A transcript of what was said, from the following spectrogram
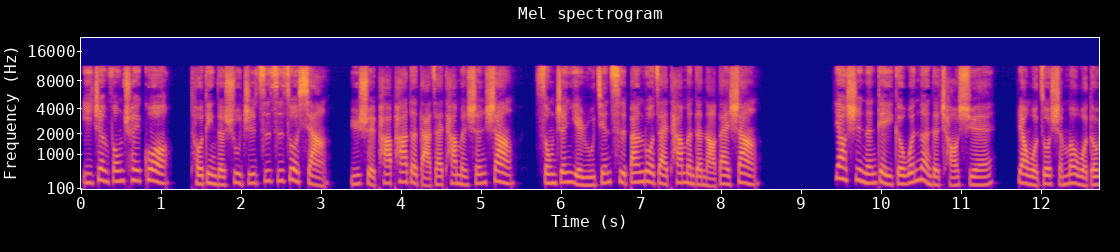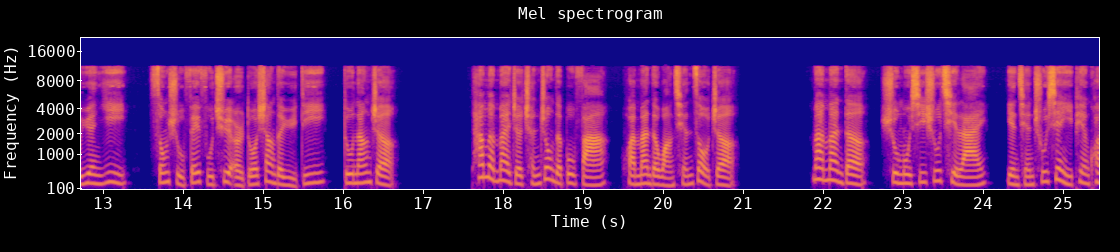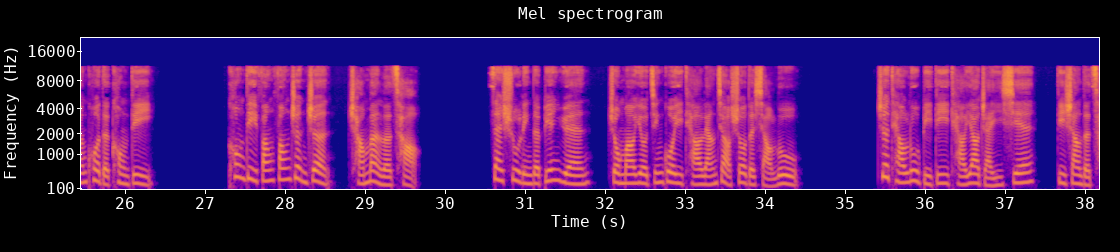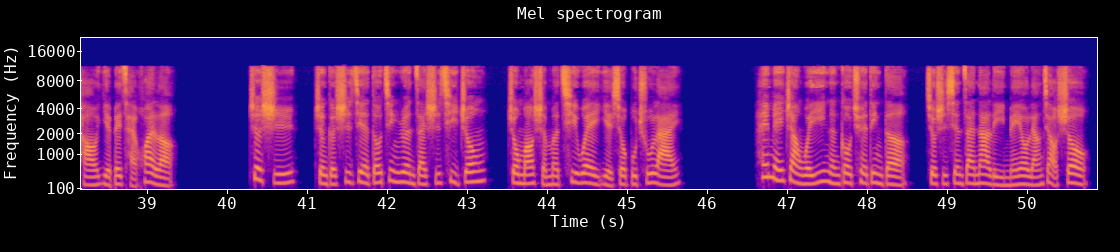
一阵风吹过，头顶的树枝滋滋作响，雨水啪啪的打在他们身上，松针也如尖刺般落在他们的脑袋上。要是能给一个温暖的巢穴，让我做什么我都愿意。松鼠飞拂去耳朵上的雨滴，嘟囔着。他们迈着沉重的步伐，缓慢地往前走着。慢慢的，树木稀疏起来，眼前出现一片宽阔的空地。空地方方正正，长满了草。在树林的边缘，众猫又经过一条两脚兽的小路。这条路比第一条要窄一些，地上的草也被踩坏了。这时，整个世界都浸润在湿气中。众猫什么气味也嗅不出来。黑莓长唯一能够确定的就是现在那里没有两脚兽。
